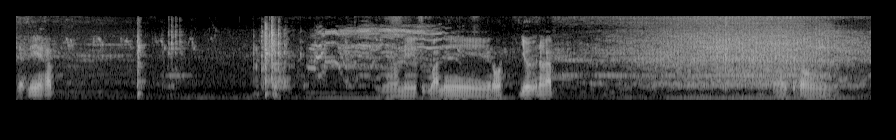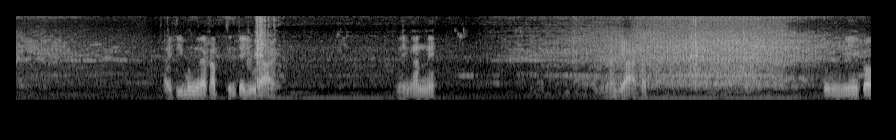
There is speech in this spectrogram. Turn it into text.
แบบนี้ครับงานนี้ทุกวันนี้รถเยอะนะครับ เราก็ต้อง ฝีมือนะครับ ถึงจะอยู่ได้ ไม่งั้นเนี่ยงานยากครับ ตรงนี้ก็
